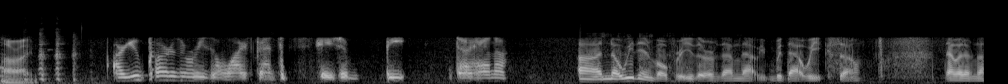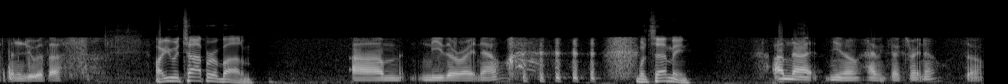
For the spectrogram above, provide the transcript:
All right. Are you part of the reason why Fantasia beat Diana? Uh, no, we didn't vote for either of them that with that week, so that would have nothing to do with us. Are you a top or a bottom? Um, neither right now. What's that mean? I'm not, you know, having sex right now. So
